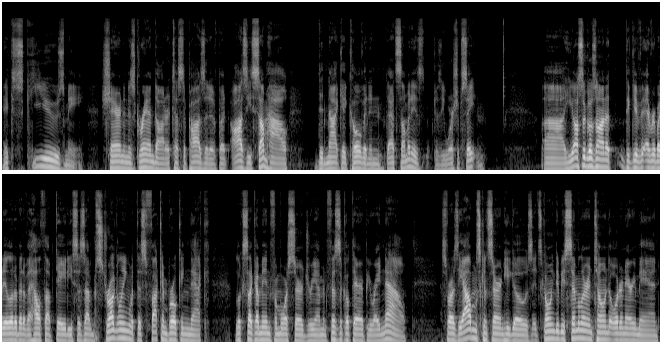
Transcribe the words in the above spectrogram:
Excuse me. Sharon and his granddaughter tested positive, but Ozzy somehow did not get COVID, and that's somebody because he worships Satan. Uh, he also goes on to, to give everybody a little bit of a health update. He says, I'm struggling with this fucking broken neck. Looks like I'm in for more surgery. I'm in physical therapy right now. As far as the album's concerned, he goes, It's going to be similar in tone to Ordinary Man,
